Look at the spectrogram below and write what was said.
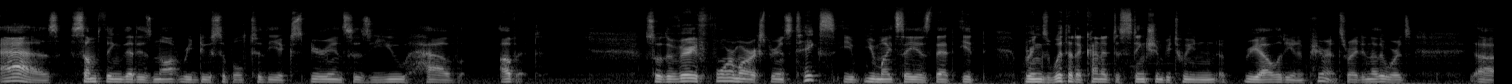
as something that is not reducible to the experiences you have of it so the very form our experience takes you, you might say is that it brings with it a kind of distinction between reality and appearance right in other words uh,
